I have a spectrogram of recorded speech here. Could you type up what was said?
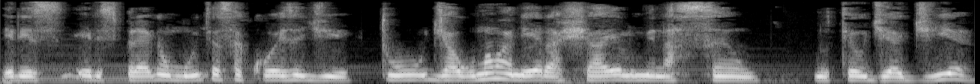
Eles, eles pregam muito essa coisa de tu, de alguma maneira, achar iluminação no teu dia a dia,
